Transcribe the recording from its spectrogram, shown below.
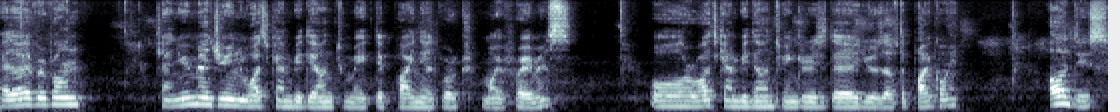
Hello everyone. Can you imagine what can be done to make the Pi network more famous? Or what can be done to increase the use of the Pi coin? All this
